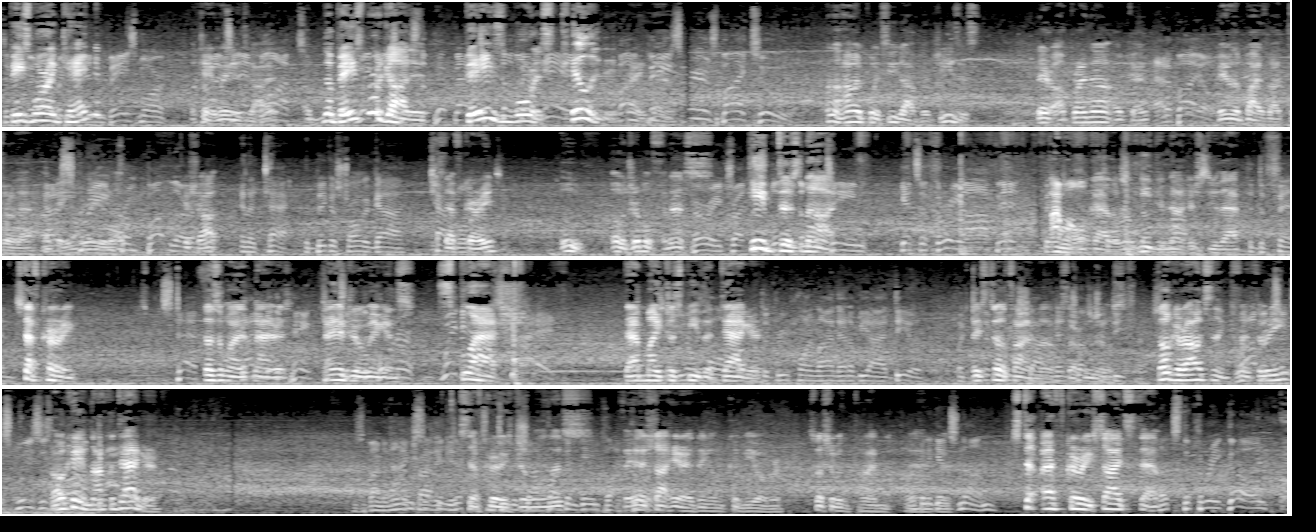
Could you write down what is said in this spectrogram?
Bazemore give it up again? Bazemore Okay, drives Wiggins in, got it. Uh, The Bazemore Wiggins got it. the putback. Bazemore is killing it by right now. Bazemore by two. I don't know how many points he got, but Jesus. They're up right now? Okay. Adebayo. Maybe the buy's about to throw that. Okay, he's screen leading up. Good shot. An attack. The bigger, stronger guy. Steph Curry. Ooh. Oh, dribble finesse. Curry tried to He split does his double not. team. Gets a three off and it. I won't look out of the room. He did not just do that. To defend. Steph Curry. Doesn't paint, Andrew Wiggins. Splash. That might just be the dagger. They still time though, so who knows? Duncan Robinson for three. Okay, not the dagger. Steph Curry's dribbling this. If they hit a shot here, I think it could be over. Especially with the time. Yeah. Steph Curry sidestep.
